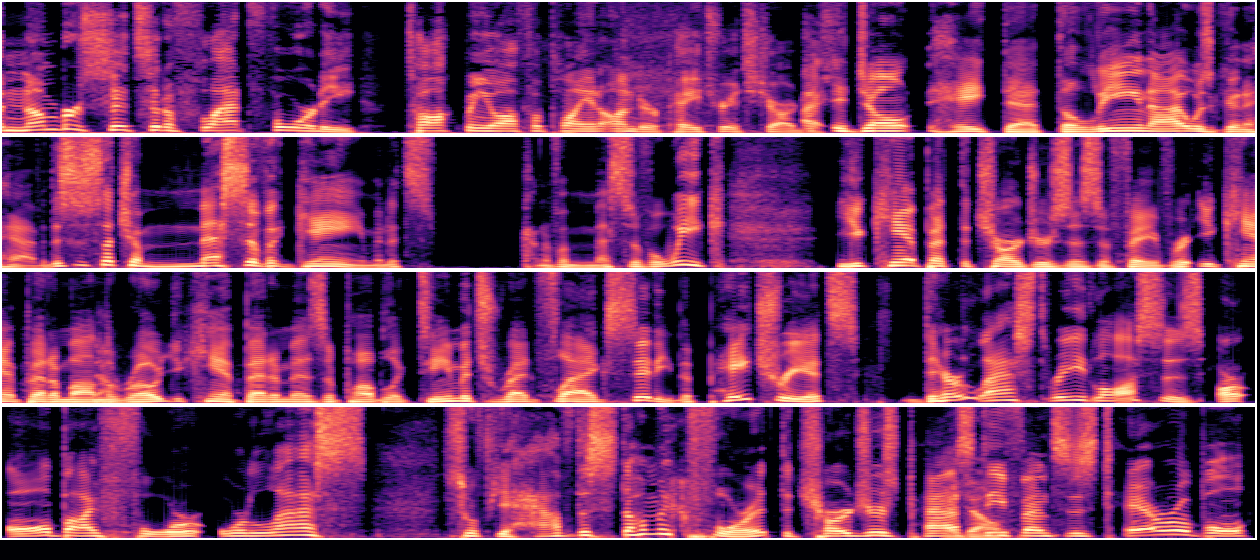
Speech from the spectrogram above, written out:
The number sits at a flat 40. Talk me off of playing under Patriots Chargers. I don't hate that. The lean I was going to have. This is such a mess of a game, and it's kind of a mess of a week. You can't bet the Chargers as a favorite. You can't bet them on no. the road. You can't bet them as a public team. It's red flag city. The Patriots, their last three losses are all by four or less. So if you have the stomach for it, the Chargers' pass defense is terrible.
